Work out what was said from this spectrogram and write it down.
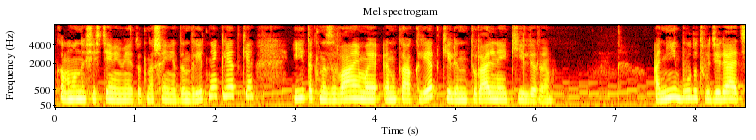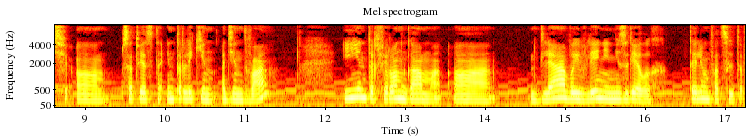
к иммунной системе имеют отношение дендритные клетки и так называемые НК-клетки или натуральные киллеры. Они будут выделять, а, соответственно, интерлейкин 1-2 и интерферон гамма а, для выявления незрелых Т-лимфоцитов.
